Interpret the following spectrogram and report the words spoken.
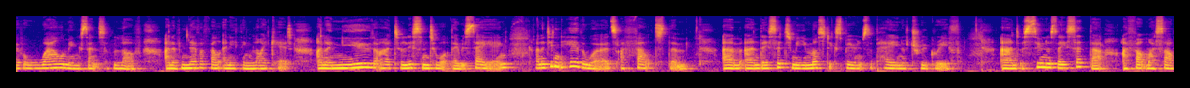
overwhelming sense of love, and I've never felt anything like it. And I knew that I had to listen to what they were saying, and I didn't hear the words, I felt them. Um, and they said to me, You must experience the pain of true grief. And as soon as they said that, I felt myself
